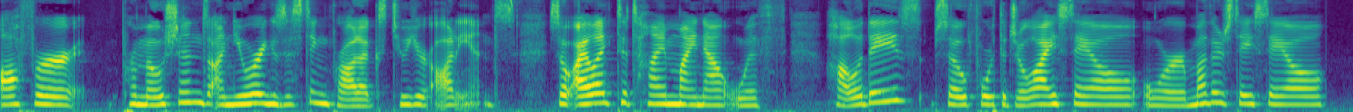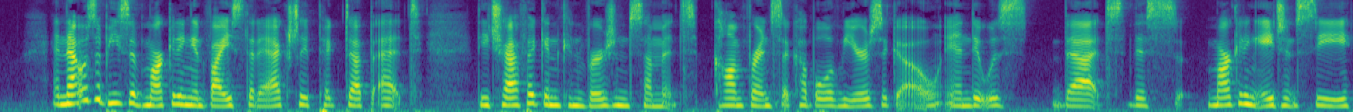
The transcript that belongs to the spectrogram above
offer promotions on your existing products to your audience. So I like to time mine out with holidays, so 4th of July sale or Mother's Day sale. And that was a piece of marketing advice that I actually picked up at the Traffic and Conversion Summit conference a couple of years ago. And it was that this marketing agency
